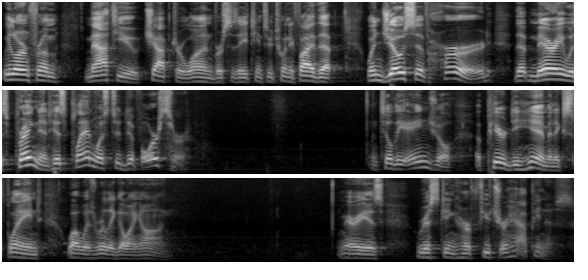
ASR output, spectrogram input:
We learn from Matthew chapter 1, verses 18 through 25, that when Joseph heard that Mary was pregnant, his plan was to divorce her until the angel appeared to him and explained what was really going on. Mary is risking her future happiness.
